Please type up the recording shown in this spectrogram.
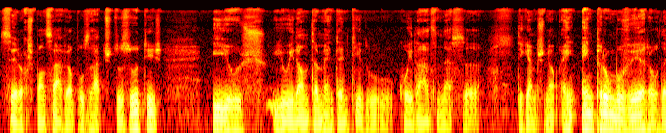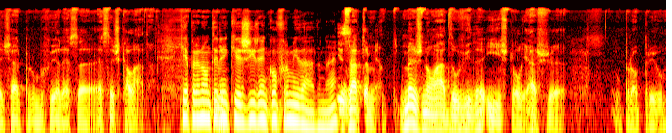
ser responsável pelos atos dos úteis e, os, e o Irão também tem tido cuidado nessa, digamos, não, em, em, promover ou deixar promover essa, essa escalada. Que é para não terem que agir em conformidade, não é? Exatamente. Mas não há dúvida, e isto, aliás, eh, o próprio,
